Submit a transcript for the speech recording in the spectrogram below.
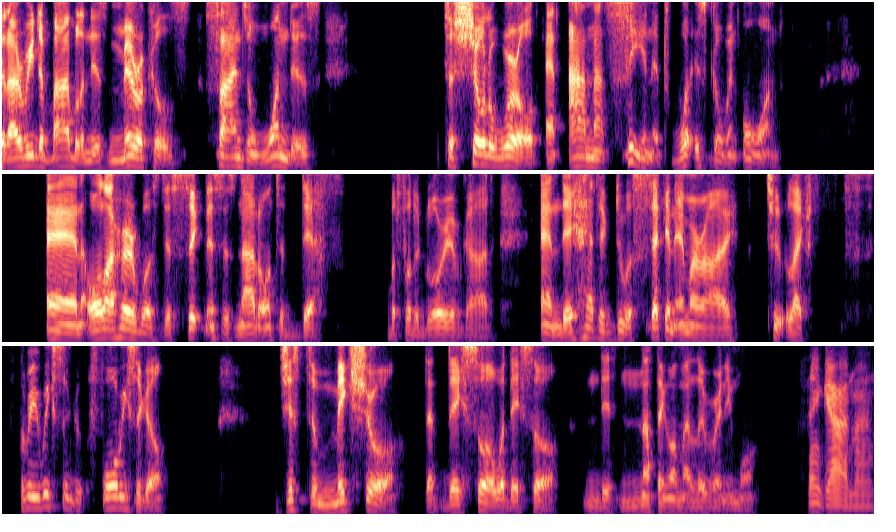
That I read the Bible and there's miracles, signs and wonders to show the world, and I'm not seeing it. What is going on? And all I heard was this sickness is not unto death, but for the glory of God. And they had to do a second MRI to like three weeks ago, four weeks ago, just to make sure that they saw what they saw. And there's nothing on my liver anymore. Thank God, man.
